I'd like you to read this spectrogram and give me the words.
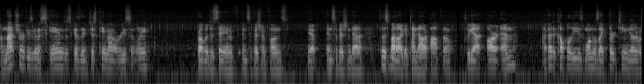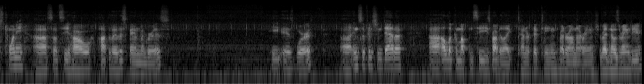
I'm not sure if he's to scan just because they just came out recently. Probably just say in insufficient funds. Yep, insufficient data. So this is about like a $10 pop though. So we got RM. I've had a couple of these. One was like 13, the other was 20. Uh, so let's see how popular this band member is. He is worth uh, insufficient data. Uh, I'll look him up and see. He's probably like 10 or 15, right around that range. Red-nosed reindeer.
